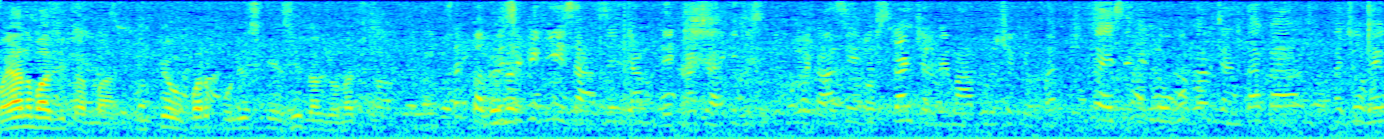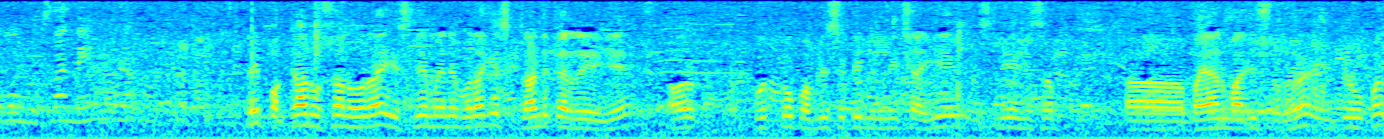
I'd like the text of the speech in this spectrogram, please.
बयानबाजी करना है उनके ऊपर पुलिस केस ही दर्ज होना चाहिए। सर पब्लिसिटी के हिसाब से देखना जिस प्रकार से जो स्टंट चल रहे महापुरुषों के ऊपर तो ऐसे में लोगों का जनता का जो है वो नुकसान नहीं हो रहा? नहीं पक्का नुकसान हो रहा है इसलिए मैंने बोला कि स्टंट कर रहे हैं ये और खुद को पब्लिसिटी मिलनी चाहिए इसलिए ये सब अ, बयानबाजी शुरू है उनके ऊपर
